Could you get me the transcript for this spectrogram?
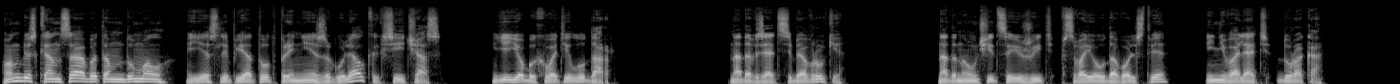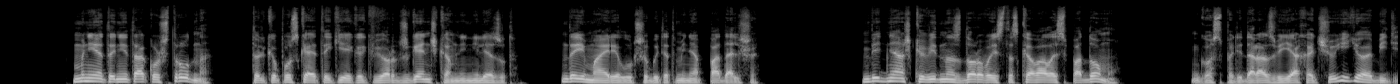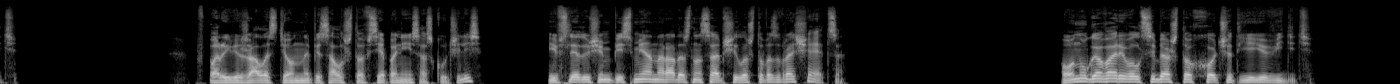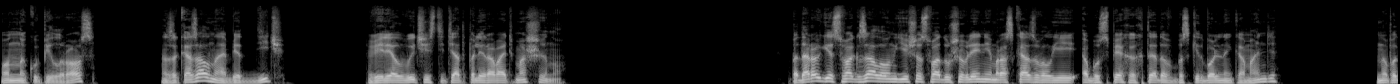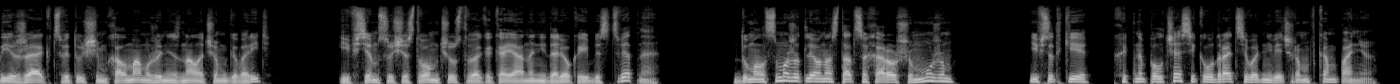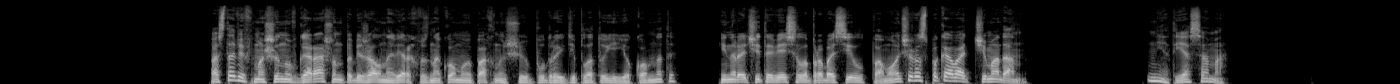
Он без конца об этом думал, если б я тут при ней загулял, как сейчас, ее бы хватил удар. Надо взять себя в руки. Надо научиться и жить в свое удовольствие, и не валять дурака. Мне это не так уж трудно, только пускай такие, как Вёрдж Генч, ко мне не лезут. Да и Майре лучше быть от меня подальше. Бедняжка, видно, здорово истосковалась по дому. Господи, да разве я хочу ее обидеть? В порыве жалости он написал, что все по ней соскучились, и в следующем письме она радостно сообщила, что возвращается. Он уговаривал себя, что хочет ее видеть. Он накупил роз, заказал на обед дичь, велел вычистить и отполировать машину. По дороге с вокзала он еще с воодушевлением рассказывал ей об успехах Теда в баскетбольной команде, но, подъезжая к цветущим холмам, уже не знал, о чем говорить, и всем существом, чувствуя, какая она недалекая и бесцветная, думал, сможет ли он остаться хорошим мужем и все-таки хоть на полчасика удрать сегодня вечером в компанию. Поставив машину в гараж, он побежал наверх в знакомую пахнущую пудрой теплоту ее комнаты и нарочито весело пробасил «Помочь распаковать чемодан?» «Нет, я сама».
